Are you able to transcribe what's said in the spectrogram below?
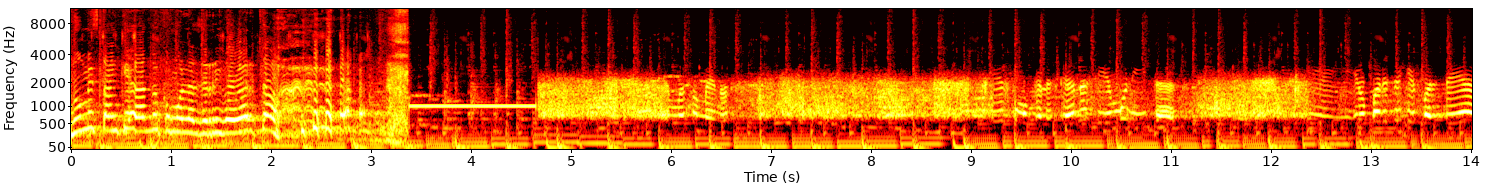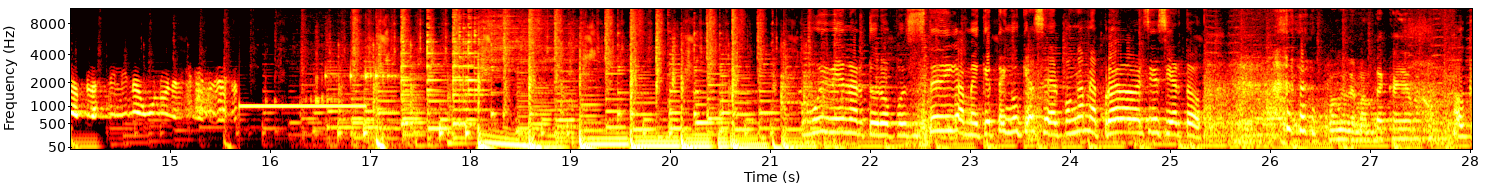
No me están quedando como las de Rigoberto. Arturo, pues usted dígame, ¿qué tengo que hacer? Póngame a prueba a ver si es cierto. Póngale manteca allá abajo. Ok,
